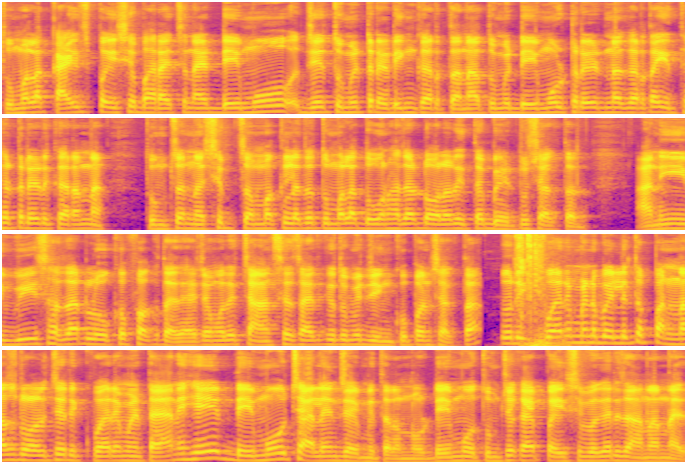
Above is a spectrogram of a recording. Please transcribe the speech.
तुम्हाला काहीच पैसे भरायचे नाही. डेमो जे तुम्ही ट्रेडिंग करताना तुम्ही डेमो ट्रेड न करता इथं ट्रेड करा ना. तुमचं नशीब चमकलं तर तुम्हाला दोन हजार डॉलर इथं भेटू शकतात. आणि वीस हजार लोक फक्त आहेत. ह्याच्यामध्ये चान्सेस आहेत की तुम्ही जिंकू पण शकता. तो रिक्वायरमेंट पहिली तर पन्नास डॉलरची रिक्वायरमेंट आहे. आणि हे डेमो चॅलेंज आहे मित्रांनो. डेमो तुमचे काही पैसे वगैरे जाणार नाहीत.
